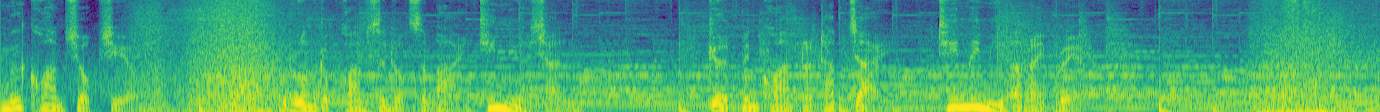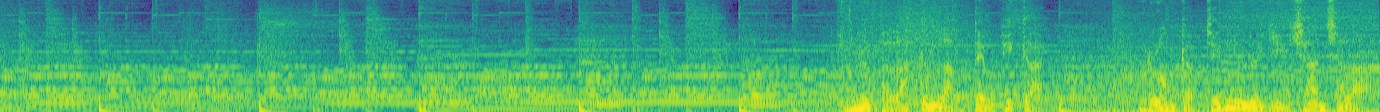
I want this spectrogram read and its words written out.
เมื่อความโฉบเฉี่ยว รวมกับความสะดวกสบายที่เหนือชั้น เกิดเป็นความประทับใจที่ไม่มีอะไรเปรียบ เมื่อพละกำลังเต็มพิกัด รวมกับเทคโนโลยีชาญฉลาด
